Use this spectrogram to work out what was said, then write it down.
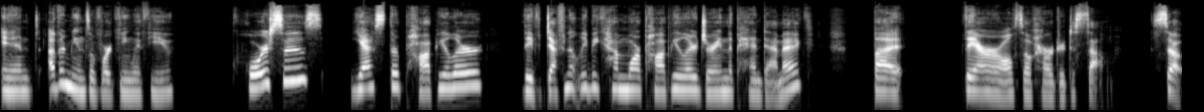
and other means of working with you. Courses, yes, they're popular. They've definitely become more popular during the pandemic, but they are also harder to sell. So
